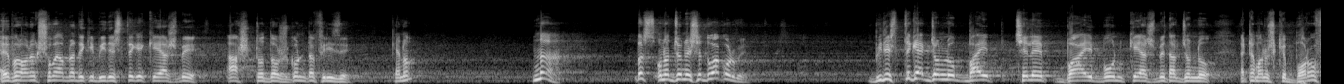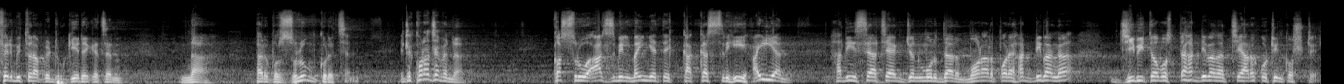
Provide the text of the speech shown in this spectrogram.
এরপর অনেক সময় আমরা দেখি বিদেশ থেকে কে আসবে, আষ্ট দশ ঘণ্টা ফ্রিজে কেন? না, বাস ওনার জন্য এসে দোয়া করবে। বিদেশ থেকে একজন লোক, ভাই, ছেলে, ভাই, বোন কে আসবে তার জন্য একটা মানুষকে বরফের ভিতরে আপনি ঢুকিয়ে রেখেছেন। না, তার উপর জুলুম করেছেন। এটা করা যাবে না। কসরু আজমিল মাইয়াতে কাকাশ্রিহি হাইয়ান। হাদিসে আছে একজন মুর্দার মরার পরে হাড্ডি ভাঙা, জীবিত অবস্থায় হাড্ডি ভাঙার চেয়ে আরও কঠিন কষ্টের।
